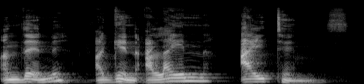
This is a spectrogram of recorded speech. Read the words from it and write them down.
And then again, align items.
